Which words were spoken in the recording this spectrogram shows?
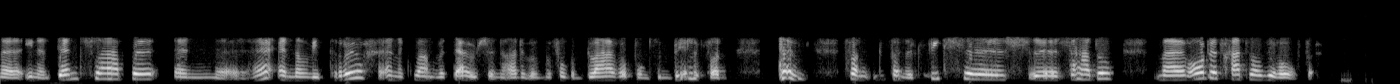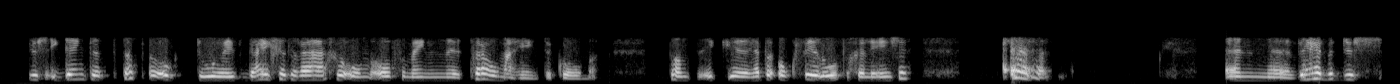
uh, in een tent slapen en, uh, hè, en dan weer terug. En dan kwamen we thuis en hadden we bijvoorbeeld blaren op onze billen van, van, van het fietszadel. maar oh, dat gaat wel weer over. Dus ik denk dat dat ook heeft bijgedragen om over mijn uh, trauma heen te komen. Want ik heb er ook veel over gelezen. en we hebben dus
